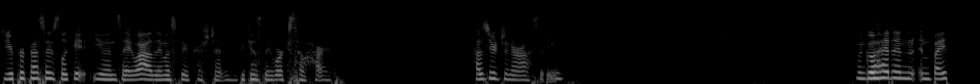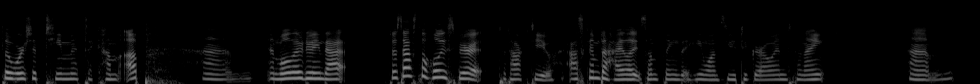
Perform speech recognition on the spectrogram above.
Do your professors look at you and say, wow, they must be a Christian because they work so hard? How's your generosity? I'm going to go ahead and invite the worship team to come up. Um, and while they're doing that, just ask the Holy Spirit to talk to you. Ask Him to highlight something that He wants you to grow in tonight. Um,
